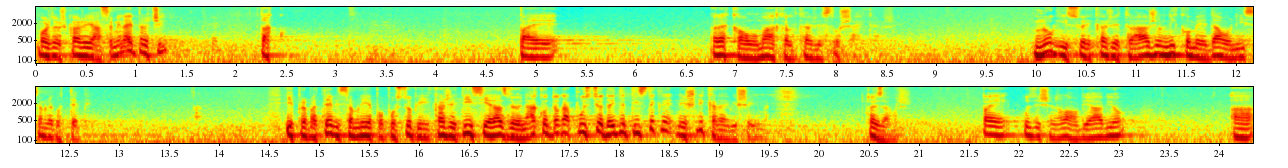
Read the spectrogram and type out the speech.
Možda još kaže, ja sam i najpreći. Tako. Pa je rekao mu makal, kaže, slušaj, kaže. Mnogi su je, kaže, tražili, nikome je dao, nisam nego tebi. I prema tebi sam lijepo postupio i kaže, ti si je razveo. Nakon toga pustio da ide ti istekne, neš nikada je više imati. To je završeno. Pa je uzvišen Allah objavio, a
